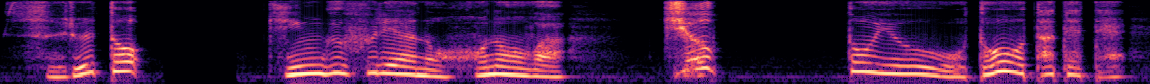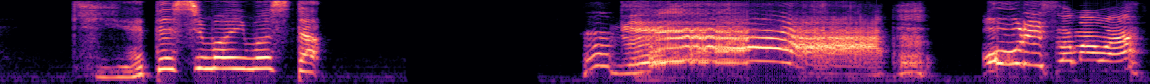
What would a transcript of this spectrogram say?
すると、キングフレアの炎はジュッという音を立てて消えてしまいました。ぐー俺様は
